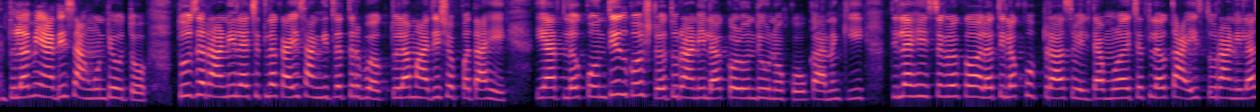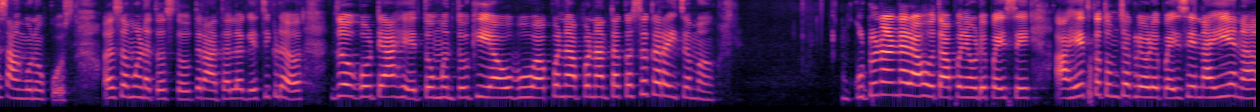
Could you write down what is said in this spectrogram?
तुला मी आधी सांगून ठेवतो. तू जर राणीला याच्यातलं काही सांगितलं तर बघ तुला माझी शपथ आहे. यातलं कोणतीच गोष्ट तू राणीला कळून देऊ नको कारण की तिला हे सगळं कळलं तिला खूप त्रास होईल. त्यामुळे याच्यातलं काहीच तू राणीला सांगू नकोस असं म्हणत असतो. तर आता लगेच इकडं जो गोट्या आहे तो म्हणतो की अहो बुवा पण आपण आता कसं करायचं मग? कुठून आणणार आहोत आपण एवढे पैसे? आहेत का तुमच्याकडे एवढे पैसे? नाही आहे ना.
